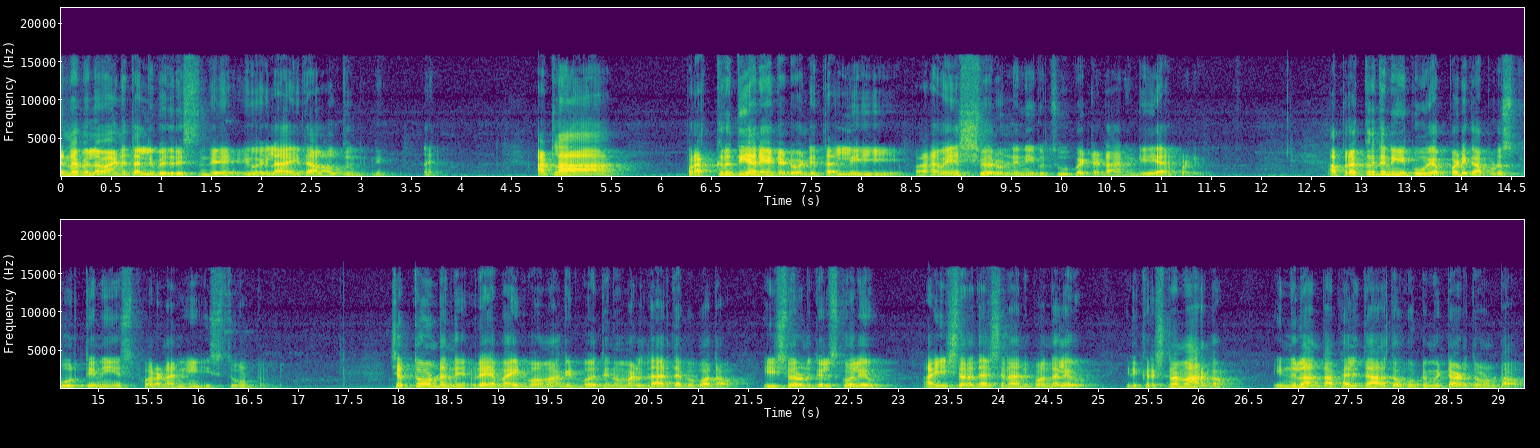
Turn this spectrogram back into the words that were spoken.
చిన్న పిల్లవాడిని తల్లి బెదిరిస్తుంది ఇగో ఇలా అయితే అలా అవుతుంది నీకు అని. అట్లా ప్రకృతి అనేటటువంటి తల్లి పరమేశ్వరుణ్ణి నీకు చూపెట్టడానికి ఏర్పడింది. ఆ ప్రకృతి నీకు ఎప్పటికప్పుడు స్ఫూర్తిని స్ఫురణని ఇస్తూ ఉంటుంది. చెప్తూ ఉంటుంది రే అబ్బాయి ఇటు పోమా ఇటు పోతే నువ్వు మళ్ళీ దారి తప్పిపోతావు. ఈశ్వరుని తెలుసుకోలేవు. ఆ ఈశ్వర దర్శనాన్ని పొందలేవు. ఇది కృష్ణ మార్గం. ఇందులో అంతా ఫలితాలతో కుట్టుమిట్టాడుతూ ఉంటావు.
